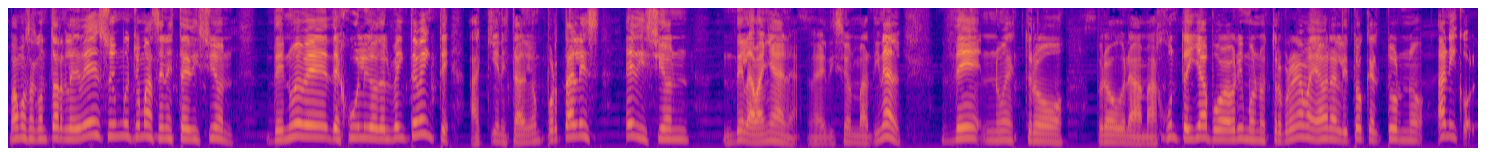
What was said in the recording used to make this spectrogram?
vamos a contarle de eso y mucho más en esta edición de 9 de julio del 2020, aquí en Estadio Portales, edición de la mañana, la edición matinal de nuestro programa. Juntos ya pues abrimos nuestro programa y ahora le toca el turno a Nicole.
